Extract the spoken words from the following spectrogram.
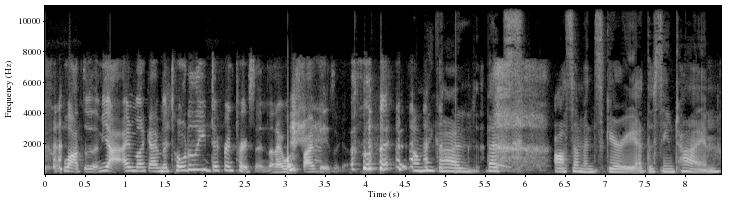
Lots of them. Yeah, I'm like I'm a totally different person than I was five days ago. Oh my god, that's awesome and scary at the same time.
